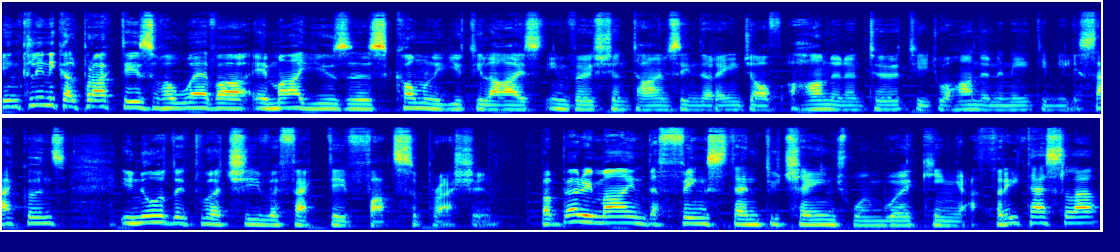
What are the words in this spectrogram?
In clinical practice, however, MI users commonly utilize inversion times in the range of 130 to 180 milliseconds in order to achieve effective fat suppression. But bear in mind that things tend to change when working at 3 Tesla.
